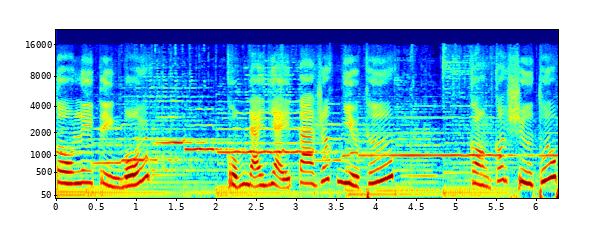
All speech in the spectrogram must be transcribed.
Tô Ly tiền bối Cũng đã dạy ta rất nhiều thứ. Còn có sư thúc,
